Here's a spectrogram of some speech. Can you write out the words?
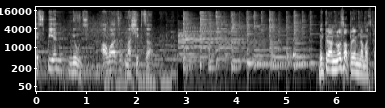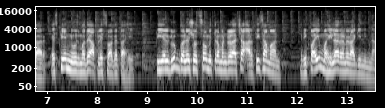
एस पी एन न्यूज आवाज नाशिकचा. मित्रांनो सप्रेम नमस्कार. एस पी एन न्यूजमध्ये आपले स्वागत आहे. पी एल ग्रुप गणेशोत्सव मित्रमंडळाच्या आरतीचा मान रिपाई महिला रणरागिणींना.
